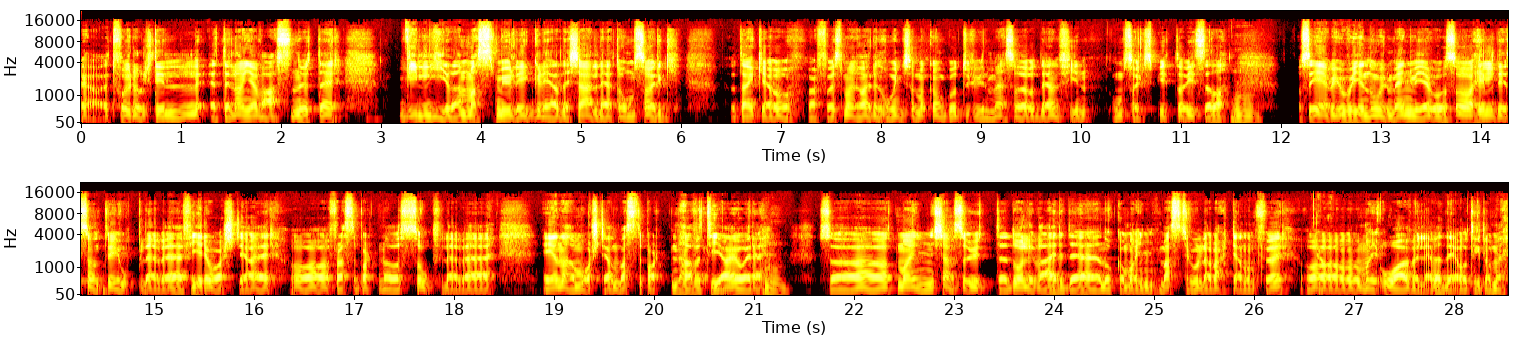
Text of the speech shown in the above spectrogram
ja, et forhold til et eller annet vesen ute der, vil gi dem mest mulig glede, kjærlighet og omsorg. Da tenker jeg jo, i hvert fall Hvis man har en hund som man kan gå tur med, så er jo det en fin omsorgsbit å vise. da. Og så er vi jo vi nordmenn vi er jo så heldige sånn at vi opplever fire årstider her. Og flesteparten av oss opplever en av de årstidene mesteparten av tida i året. Så at man kommer seg ut til dårlig vær, det er noe man mest trolig har vært gjennom før. Og man overlever det òg, til og med.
